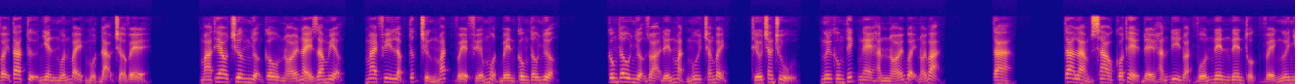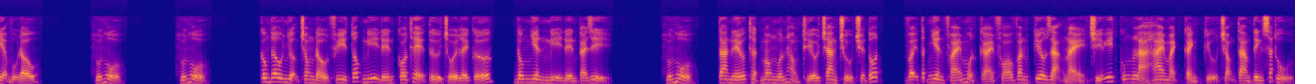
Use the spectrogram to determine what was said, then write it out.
vậy ta tự nhiên muốn bày một đạo trở về. Mà theo trương nhượng câu nói này ra miệng, mai phi lập tức trừng mắt về phía một bên công thâu nhượng. Công thâu nhượng dọa đến mặt mũi trắng bệnh, thiếu trang chủ, ngươi không thích nghe hắn nói bậy nói bạn. Ta ta làm sao có thể để hắn đi đoạt vốn nên nên thuộc về ngươi nhiệm vụ đâu? Huống hồ huống hồ, công thâu nhượng trong đầu phi tốc nghĩ đến có thể từ chối lấy cớ, đông nhiên nghĩ đến cái gì? Huống hồ, ta nếu thật mong muốn hỏng thiếu trang chủ chuyện tốt, vậy tất nhiên phái một cái phó văn kiêu dạng này chí ít cũng là hai mạch cảnh cựu trọng tam tinh sát thủ,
